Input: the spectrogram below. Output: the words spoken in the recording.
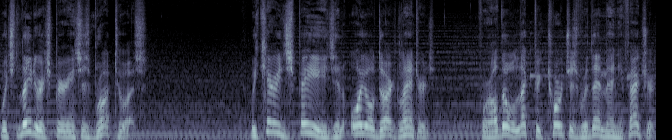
which later experiences brought to us. We carried spades and oil dark lanterns for although electric torches were then manufactured,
